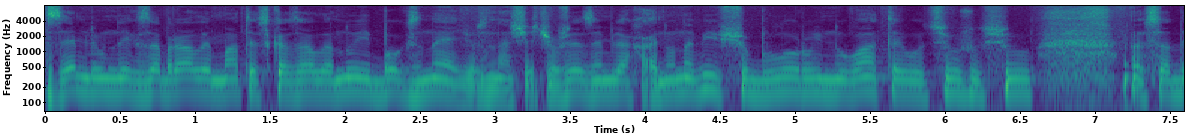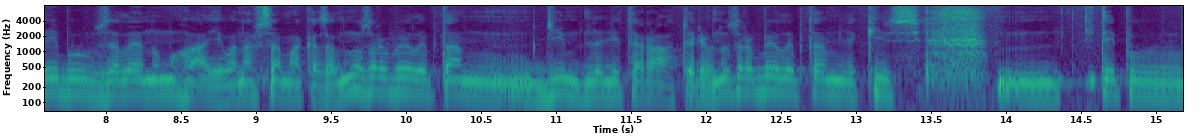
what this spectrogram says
Землю в них забрали, мати сказала, ну і Бог з нею, значить, уже земля хай. Ну навіщо було руйнувати оцю ж всю садибу в Зеленому гаї? Вона ж сама казала, ну зробили б там дім для літераторів, ну зробили б там якийсь типу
